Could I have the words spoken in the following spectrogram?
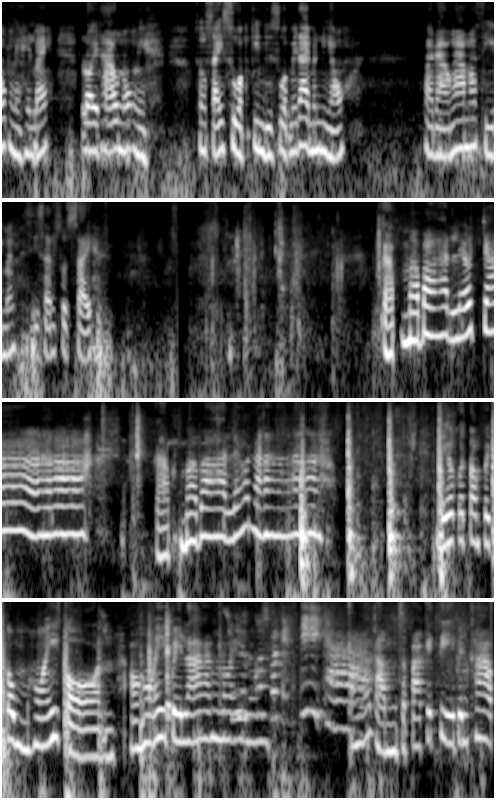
นกเนี่ยเห็นไหมรอยเท้านกนี่สงสัยสวบกินอยู่สวบไม่ได้มันเหนียวปลาดาวงามเนาะสีมัน สีสันสดใส กลับมาบ้านแล้วจ้า กลับมาบ้านแล้วนะ เดี๋ยวก็ต้องไปต้มหอยก่อน เอาหอยไปล้างหน่อยนึงสปาเกตตี้ ค่ะอ๋อทำสปาเกตตีเป็นข้าว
